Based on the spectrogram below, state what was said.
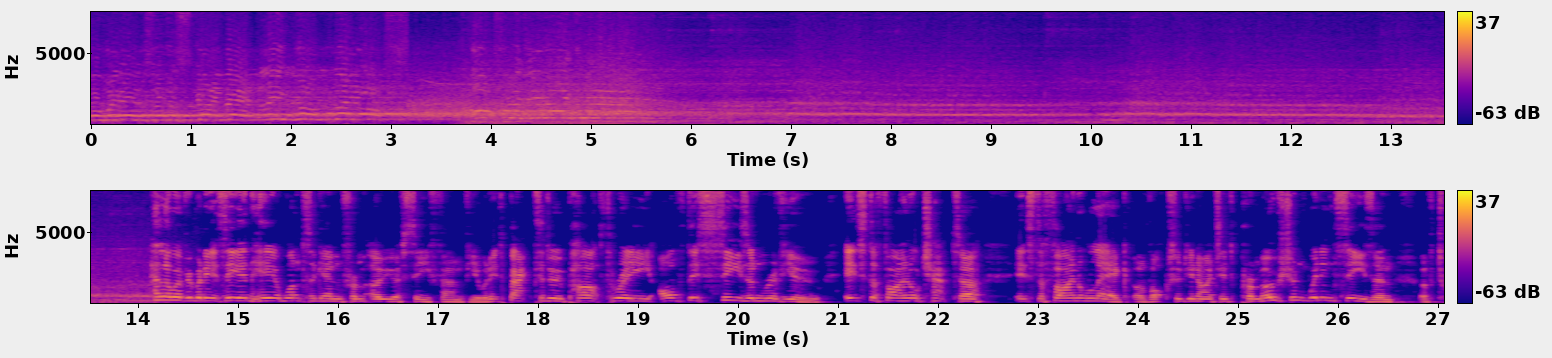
Hello everybody, it's Ian here once again from OUFC FanView and it's back to do part 3 of this season review. It's the final chapter, it's the final leg of Oxford United's promotion winning season of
